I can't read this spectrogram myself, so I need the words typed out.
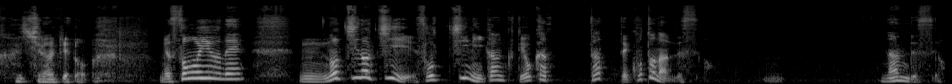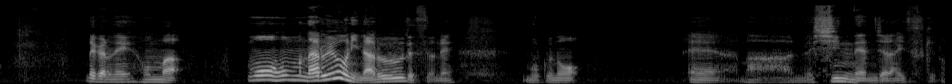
知らんけど。いや、そういうね、うん、後々、そっちに行かんくてよかったってことなんですよ。なんですよ。だからね、ほんま、もうほんまなるようになるですよね。僕の、えー、まあ、ね、信念じゃないですけど、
